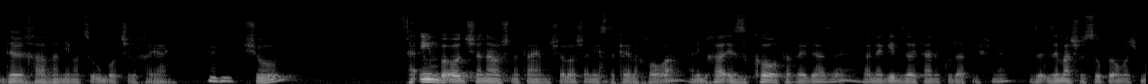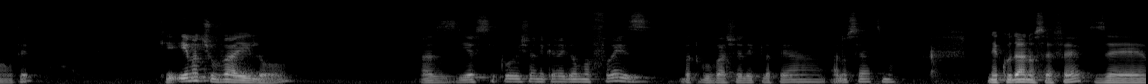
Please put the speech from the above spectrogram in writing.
בדרך האבנים הצהובות של חיי. שוב, האם בעוד שנה או שנתיים או שלוש אני אסתכל אחורה, אני בכלל אזכור את הרגע הזה ואני אגיד זו הייתה נקודת מפנה, זה, זה משהו סופר משמעותי. כי אם התשובה היא לא, אז יש סיכוי שאני כרגע מפריז בתגובה שלי כלפי הנושא עצמו. נקודה נוספת זה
